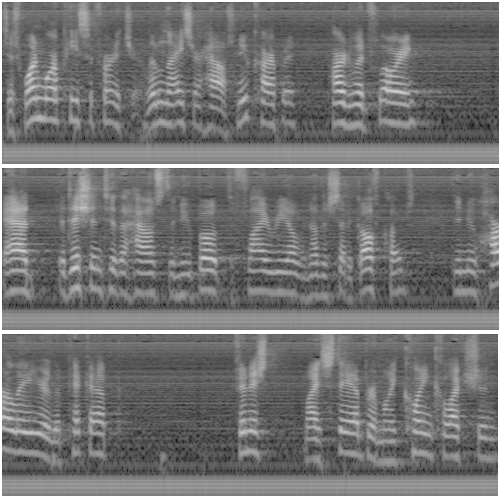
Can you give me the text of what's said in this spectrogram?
Just one more piece of furniture, a little nicer house, new carpet, hardwood flooring, add addition to the house the new boat, the fly reel, another set of golf clubs, the new Harley or the pickup, finished my stamp or my coin collection,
